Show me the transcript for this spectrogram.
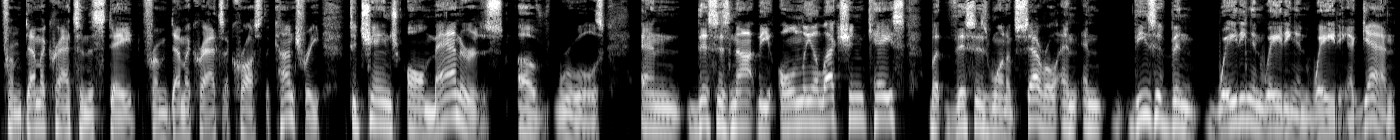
from Democrats in the state, from Democrats across the country to change all manners of rules. And this is not the only election case, but this is one of several. And, and these have been waiting and waiting and waiting. Again,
